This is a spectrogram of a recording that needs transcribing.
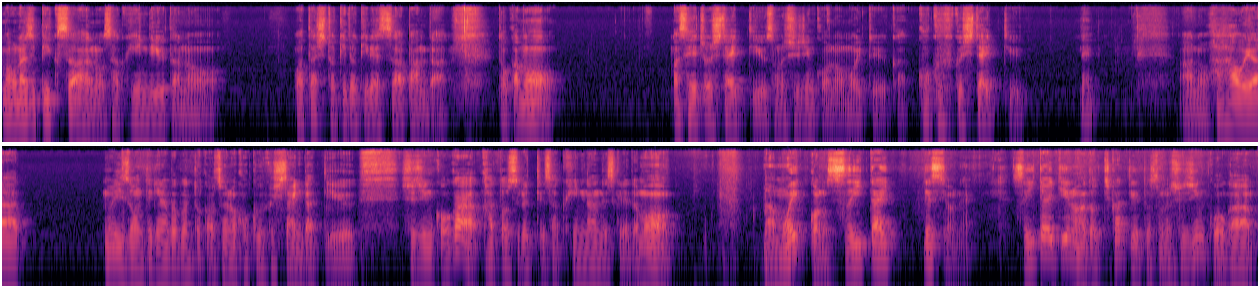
まあ、同じピクサーの作品で言うとあの「私時々レッサーパンダ」とかも、まあ、成長したいっていうその主人公の思いというか克服したいっていうねあの母親の依存的な部分とかそういうのを克服したいんだっていう主人公が葛藤するっていう作品なんですけれども、まあ、もう一個の衰退ですよね。衰退っていうのはどっちかっていうとその主人公が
